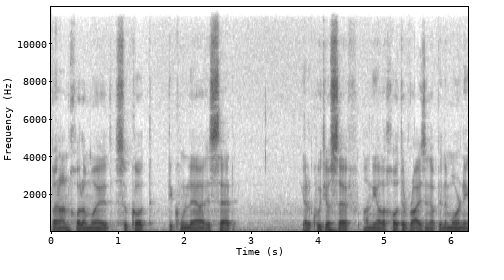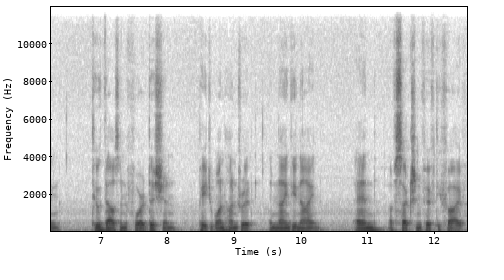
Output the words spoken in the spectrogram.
But on Chol HaMoed, Sukkot, Tikkun Leah is said. Yalkut Yosef on the Halachot of Rising Up in the Morning, 2004 edition, page 199, end of section 55.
